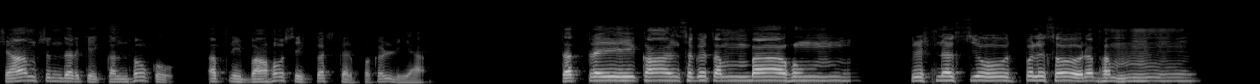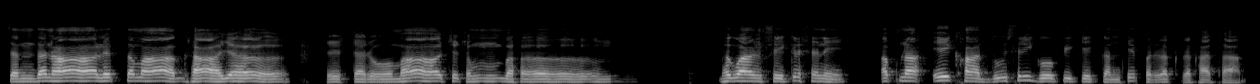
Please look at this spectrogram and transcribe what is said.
श्याम सुंदर के कंधों को अपनी बाहों से कसकर पकड़ लिया। तत्रैकांसगतं बाहुं कृष्णस्योत्पलसौरभं चन्दनालिप्तमाघ्राय हृष्टरोमा चुचुम्ब भगवान श्री कृष्ण ने अपना एक हाथ दूसरी गोपी के कंधे पर रख रखा था।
